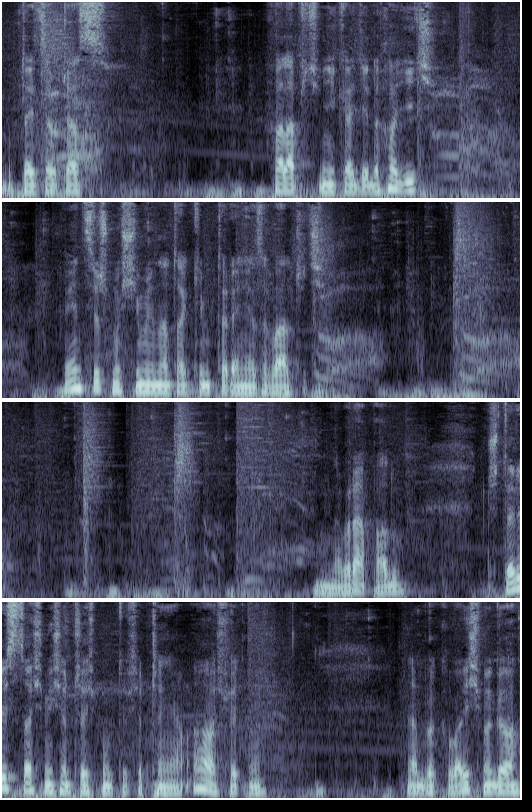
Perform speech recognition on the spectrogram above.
Bo Tutaj cały czas fala przeciwnika idzie dochodzić. Więc już musimy na takim terenie zawalczyć. Dobra, padł. 486 punktów świadczenia. O, świetnie. Zablokowaliśmy go,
